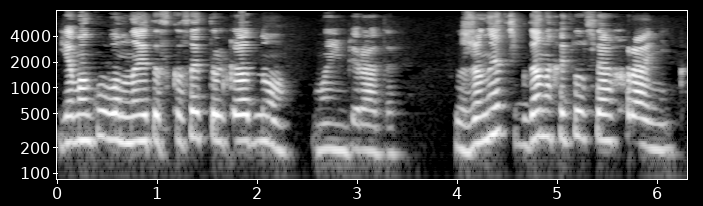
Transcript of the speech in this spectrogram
Я могу вам на это сказать только одно, мой император – с Жанет всегда находился охранник,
